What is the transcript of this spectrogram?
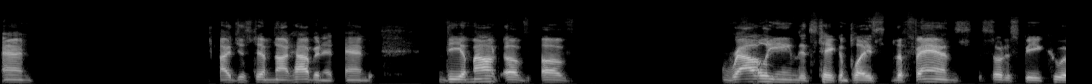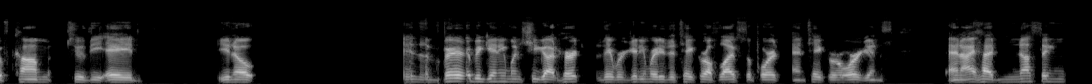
And I just am not having it. And the amount of of rallying that's taken place, the fans, so to speak, who have come to the aid, you know, in the very beginning when she got hurt, they were getting ready to take her off life support and take her organs. And I had nothing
